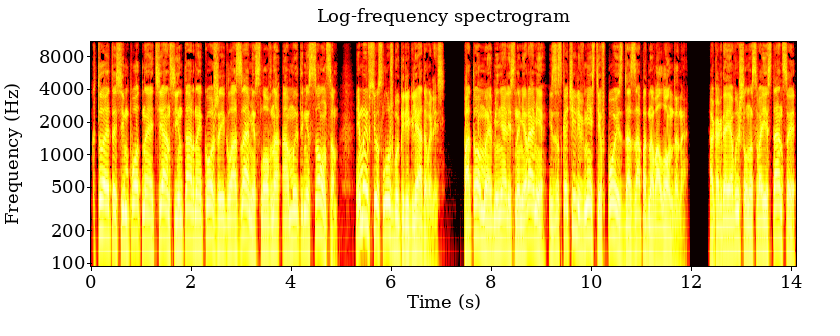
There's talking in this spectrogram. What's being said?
кто эта симпотная тян с янтарной кожей и глазами, словно омытыми солнцем, и мы всю службу переглядывались. Потом мы обменялись номерами и заскочили вместе в поезд до западного Лондона. А когда я вышел на своей станции,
